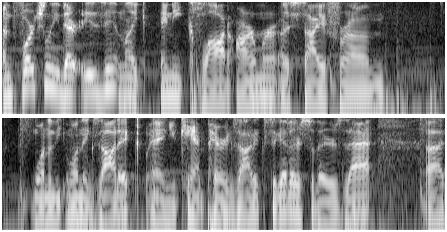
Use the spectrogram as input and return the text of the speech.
unfortunately there isn't like any clawed armor aside from one of the one exotic and you can't pair exotics together so there's that. Uh,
